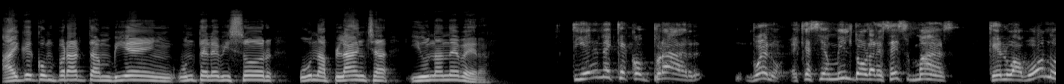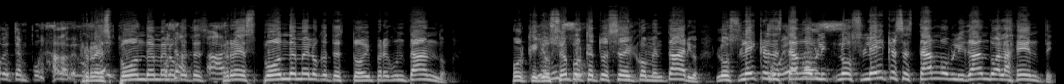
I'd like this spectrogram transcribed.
hay que comprar también un televisor, una plancha y una nevera. Tiene que comprar, bueno, es que 100 mil dólares es más que lo abono de temporada de los Respóndeme lo, que te, hay- respóndeme lo que te estoy preguntando. Porque yo sé por qué tú haces el comentario. Los Lakers, están obli- los Lakers están obligando a la gente,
